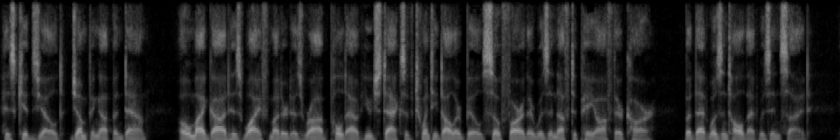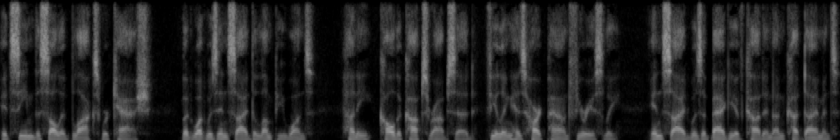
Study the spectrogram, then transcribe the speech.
His kids yelled, jumping up and down. Oh my god his wife muttered as Rob pulled out huge stacks of $20 bills so far there was enough to pay off their car. But that wasn't all that was inside. It seemed the solid blocks were cash. But what was inside the lumpy ones? Honey, call the cops Rob said, feeling his heart pound furiously. Inside was a baggie of cut and uncut diamonds.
